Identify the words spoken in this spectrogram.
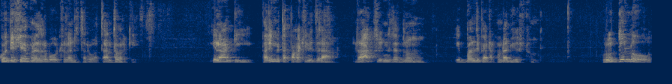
కొద్దిసేపు నిద్రపోవచ్చు లంచ్ తర్వాత అంతవరకే. ఇలాంటి పరిమిత పగటి నిద్ర రాత్రి నిద్రను ఇబ్బంది పెట్టకుండా చేస్తుంది. వృద్ధుల్లో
